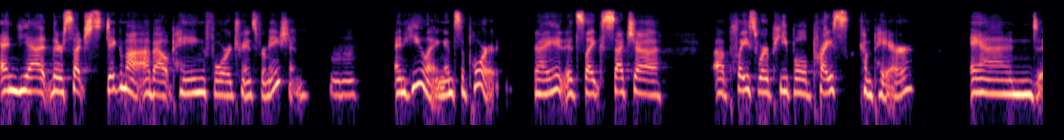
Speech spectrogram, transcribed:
And yet there's such stigma about paying for transformation mm-hmm. and healing and support right? It's like such a a place where people price compare and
